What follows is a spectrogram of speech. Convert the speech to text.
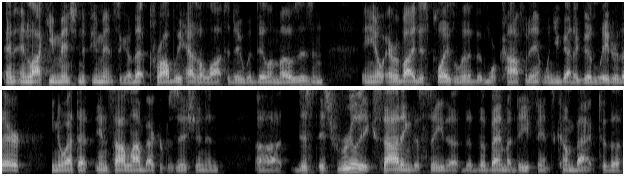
and and like you mentioned a few minutes ago, that probably has a lot to do with Dylan Moses, and, and you know, everybody just plays a little bit more confident when you got a good leader there you know, at that inside linebacker position. And uh, just it's really exciting to see the, the, the Bama defense come back to the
